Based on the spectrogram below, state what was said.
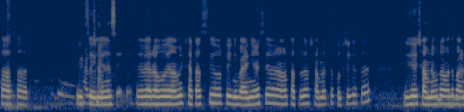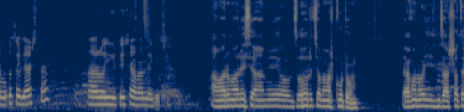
চাচার ইট ছিল। এবার ওই আমি ঠেকাচ্ছি ও টেনি বাড়ি নিয়ে আসছে। এবার আমার ফাতে সামনে তো ফসে গেছে। ইয়ে সামনে মুখে আমাদের বাড়ির মুখে চলে আসছে। আর ওই ইট এসে আমার লেগেছে। আমার মারিছে আমি ও জোহর চল আমার কুটুম। এখন ওই যার সাথে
